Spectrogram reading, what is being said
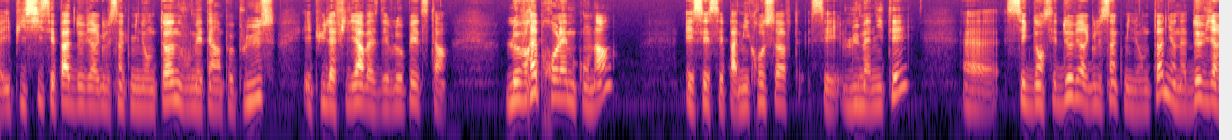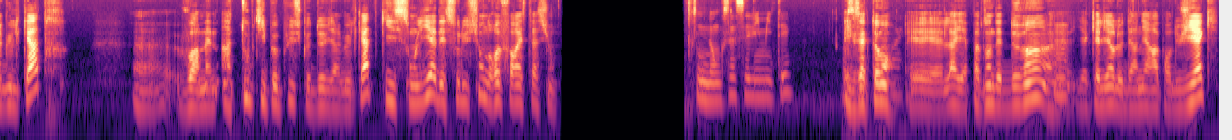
Et puis si c'est pas 2,5 millions de tonnes, vous mettez un peu plus, et puis la filière va se développer, etc. Le vrai problème qu'on a, et c'est pas Microsoft, c'est l'humanité, euh, c'est que dans ces 2,5 millions de tonnes, il y en a 2,4 euh, voire même un tout petit peu plus que 2,4, qui sont liés à des solutions de reforestation. Donc ça, c'est limité. Exactement. Ouais. Et là, il n'y a pas besoin d'être devin, euh, Mm. il n'y a qu'à lire le dernier rapport du GIEC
